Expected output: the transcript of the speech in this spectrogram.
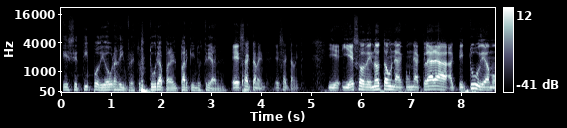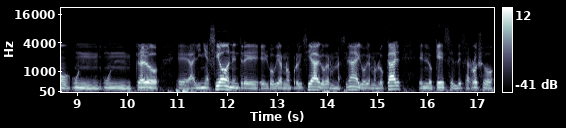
ese tipo de obras de infraestructura para el parque industrial. Exactamente, exactamente. Y, eso denota una, una, clara actitud, digamos, un, un claro eh, alineación entre el gobierno provincial, el gobierno nacional, el gobierno local, en lo que es el desarrollo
